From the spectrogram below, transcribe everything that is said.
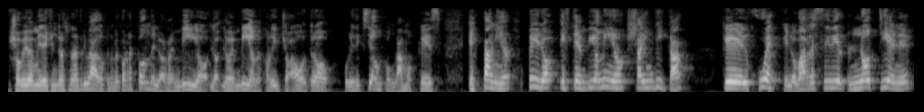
y yo veo en mi derecho internacional privado que no me corresponde, lo reenvío, lo envío, mejor dicho, a otra jurisdicción, pongamos que es España, pero este envío mío ya indica que el juez que lo va a recibir no tiene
